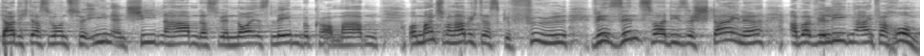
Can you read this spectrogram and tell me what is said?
dadurch, dass wir uns für ihn entschieden haben, dass wir ein neues Leben bekommen haben. Und manchmal habe ich das Gefühl, wir sind zwar diese Steine, aber wir liegen einfach rum.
